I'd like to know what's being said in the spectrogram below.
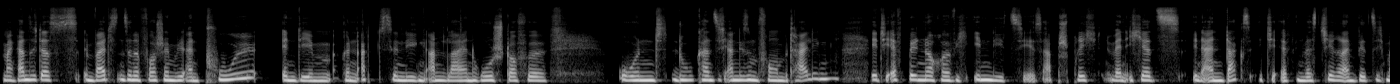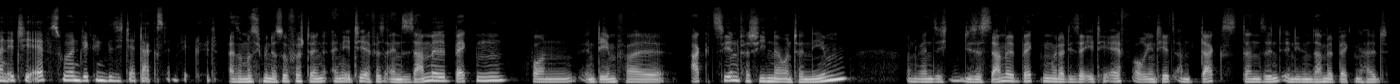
Man kann sich das im weitesten Sinne vorstellen wie ein Pool, in dem können Aktien liegen, Anleihen, Rohstoffe. Und du kannst dich an diesem Fonds beteiligen. ETF bilden auch häufig Indizes ab. Sprich, wenn ich jetzt in einen DAX-ETF investiere, dann wird sich mein ETF so entwickeln, wie sich der DAX entwickelt. Also muss ich mir das so vorstellen, ein ETF ist ein Sammelbecken von in dem Fall Aktien verschiedener Unternehmen. Und wenn sich dieses Sammelbecken oder dieser ETF orientiert am DAX, dann sind in diesem Sammelbecken halt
